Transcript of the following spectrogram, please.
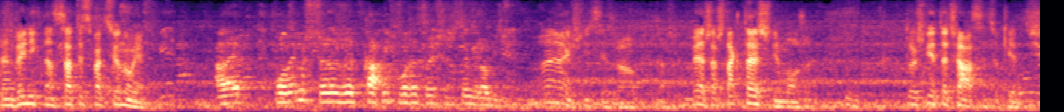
Ten wynik nas satysfakcjonuje. Ale powiem szczerze, że Kapić może coś z tym zrobić. No, już nic nie zrobi. Znaczy, Wiesz, aż tak też nie może. To już nie te czasy, co kiedyś.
